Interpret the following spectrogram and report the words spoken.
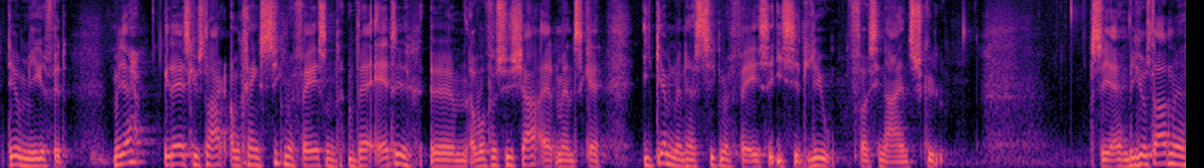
det er jo mega fedt. Men ja, i dag skal vi snakke omkring Sigma-fasen. Hvad er det, øh, og hvorfor synes jeg, at man skal igennem den her Sigma-fase i sit liv for sin egen skyld? Så ja, vi kan jo starte med,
